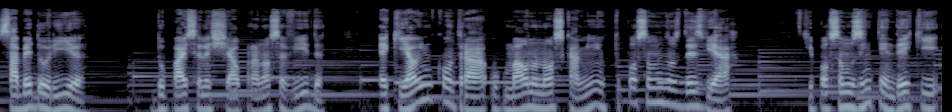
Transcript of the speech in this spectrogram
sabedoria do Pai Celestial para a nossa vida é que ao encontrar o mal no nosso caminho, que possamos nos desviar, que possamos entender que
